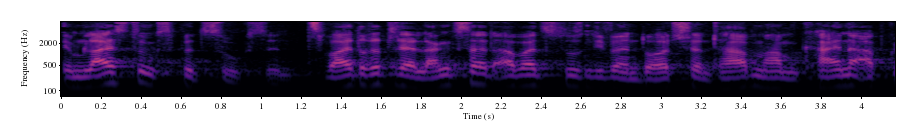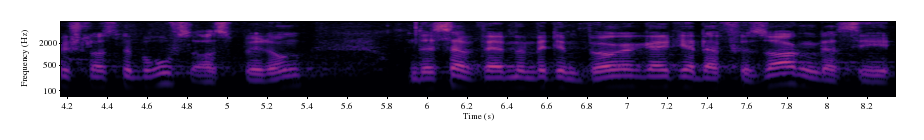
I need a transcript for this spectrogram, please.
im Leistungsbezug sind. Zwei Drittel der Langzeitarbeitslosen, die wir in Deutschland haben, haben keine abgeschlossene Berufsausbildung. Und deshalb werden wir mit dem Bürgergeld ja dafür sorgen, dass sie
